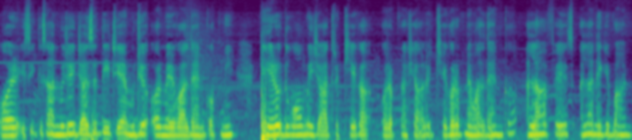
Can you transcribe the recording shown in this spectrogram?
और इसी के साथ मुझे इजाज़त दीजिए, मुझे और मेरे वालदेन को अपनी ढेरों दुआओं में याद रखिएगा और अपना ख्याल रखिएगा और अपने वालदेन का। अल्लाह हाफिज़, अल्लाह ने के बान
